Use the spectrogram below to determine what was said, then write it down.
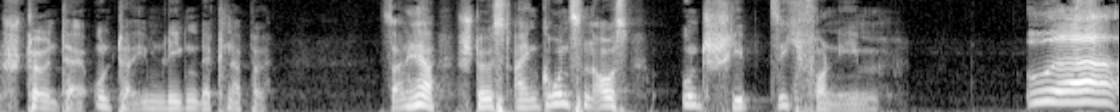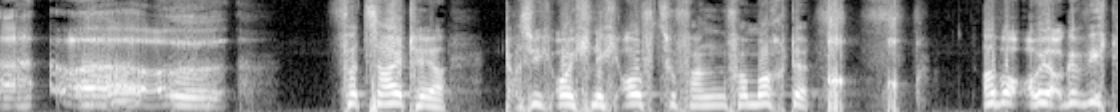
stöhnt der unter ihm liegende Knappe. Sein Herr stößt ein Grunzen aus und schiebt sich von ihm. Verzeiht, Herr, dass ich euch nicht aufzufangen vermochte, aber euer Gewicht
